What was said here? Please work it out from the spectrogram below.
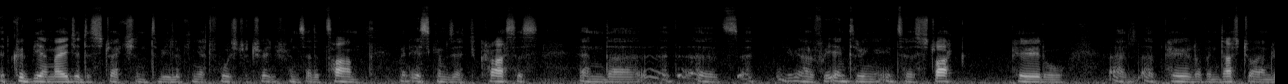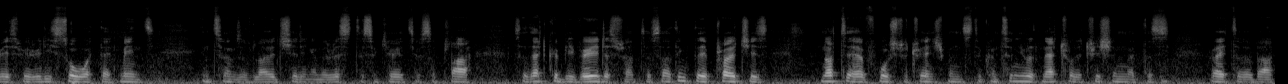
it could be a major distraction to be looking at forced retrenchments at a time when Eskom's at crisis and uh, you know, if we're entering into a strike period or a, a, period of industrial unrest, we really saw what that meant in terms of load shedding and the risk to security of supply. So that could be very disruptive. So I think the approach is not to have forced retrenchments, to continue with natural attrition at this rate of about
